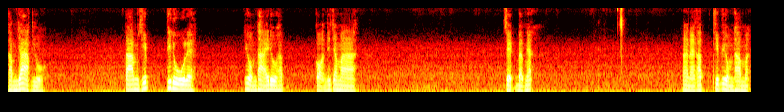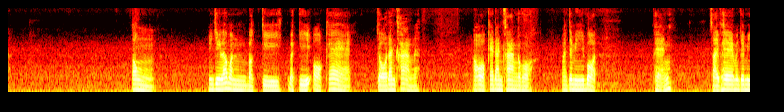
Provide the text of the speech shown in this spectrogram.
ทำยากอยู่ ตามคลิปที่ดูเลย ที่ผมถ่ายให้ดูครับ ก่อนที่จะมา เสร็จแบบเนี้ยนั่นนะครับ คลิปที่ผมทำอะต้อง จริง ๆ แล้วมันบักกีบักกีออกแค่จอด้านข้างนะ เอาออกแค่ด้านข้างก็พอ มันจะมีบอร์ด แผง สายแพรมันจะมี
